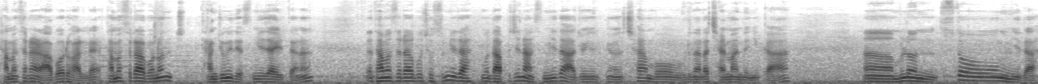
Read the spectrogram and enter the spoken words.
다마스나 라버로 갈래. 다마스 라버는 단종이 됐습니다. 일단은 다마스 라버 좋습니다. 뭐 나쁘진 않습니다. 아주 차 뭐 우리나라 잘 만드니까. 어, 물론 수동입니다.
